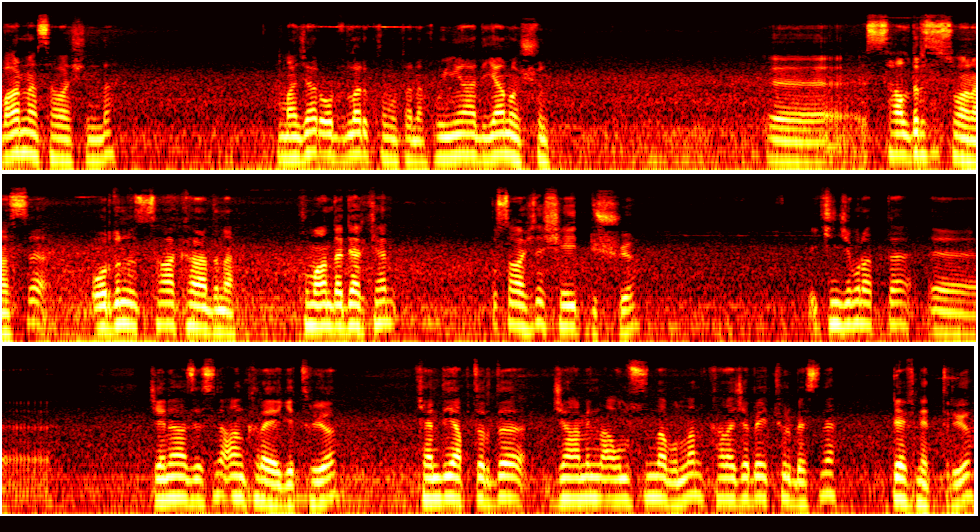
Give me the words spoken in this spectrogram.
Varna Savaşı'nda Macar orduları komutanı Hunyadi Yanoş'un eee, saldırısı sonrası ordunun sağ kanadına kumanda ederken bu savaşta şehit düşüyor. İkinci Murat da eee, cenazesini Ankara'ya getiriyor. Kendi yaptırdığı caminin avlusunda bulunan Karacabey Türbesi'ne defnettiriyor.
